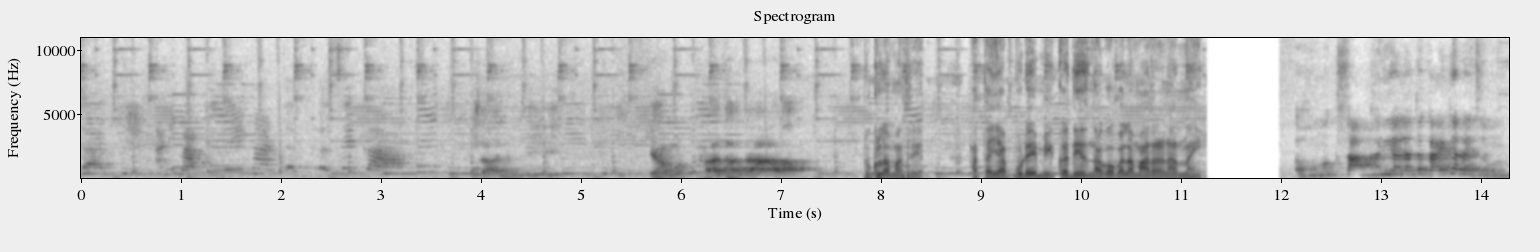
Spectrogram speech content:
करतात आणि मारतात असे का? इतक्या मोठा झाला चुकलं माझे. आता यापुढे मी कधीच नागोबाला मारणार नाही. अहो मग साप घरी आला तर काय करायचं मग?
